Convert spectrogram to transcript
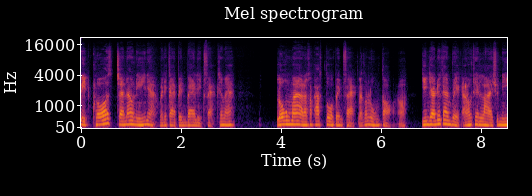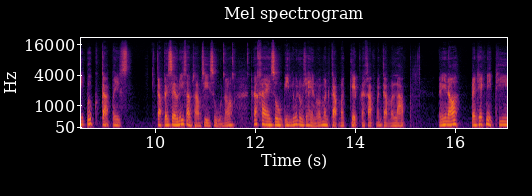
ปิด close channel นี้เนี่ย มันจะกลายเป็น bearish flag ใช่ไหม ลงมาแล้วก็พักตัวเป็นแฟกแล้วก็ลงต่อเนาะยืนยันด้วยการ break out 10 line ชุดนี้ปุ๊บกลับไปกลับไปเซลล์ที่ 3340 เนาะถ้าใครซูมอินขึ้นไปดูจะเห็นว่ามันกลับมาเก็บนะครับ มันกลับมารับ อันนี้เนาะเป็นเทคนิคที่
